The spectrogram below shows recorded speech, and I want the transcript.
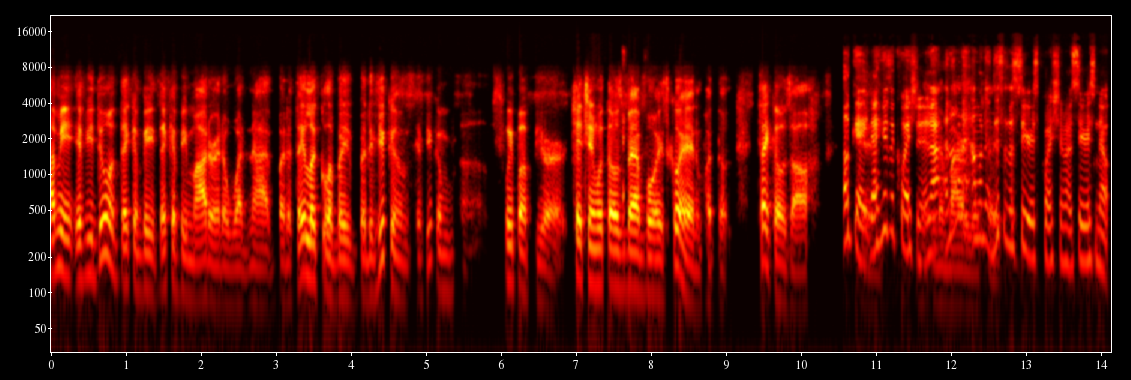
I mean, if you do them, they could be they could be moderate or whatnot. But if they look a little bit, but if you can if you can uh, sweep up your kitchen with those bad boys, go ahead and put those take those off. Okay, and, now here's a question, and, and I, I want to. This is a serious question on a serious note.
